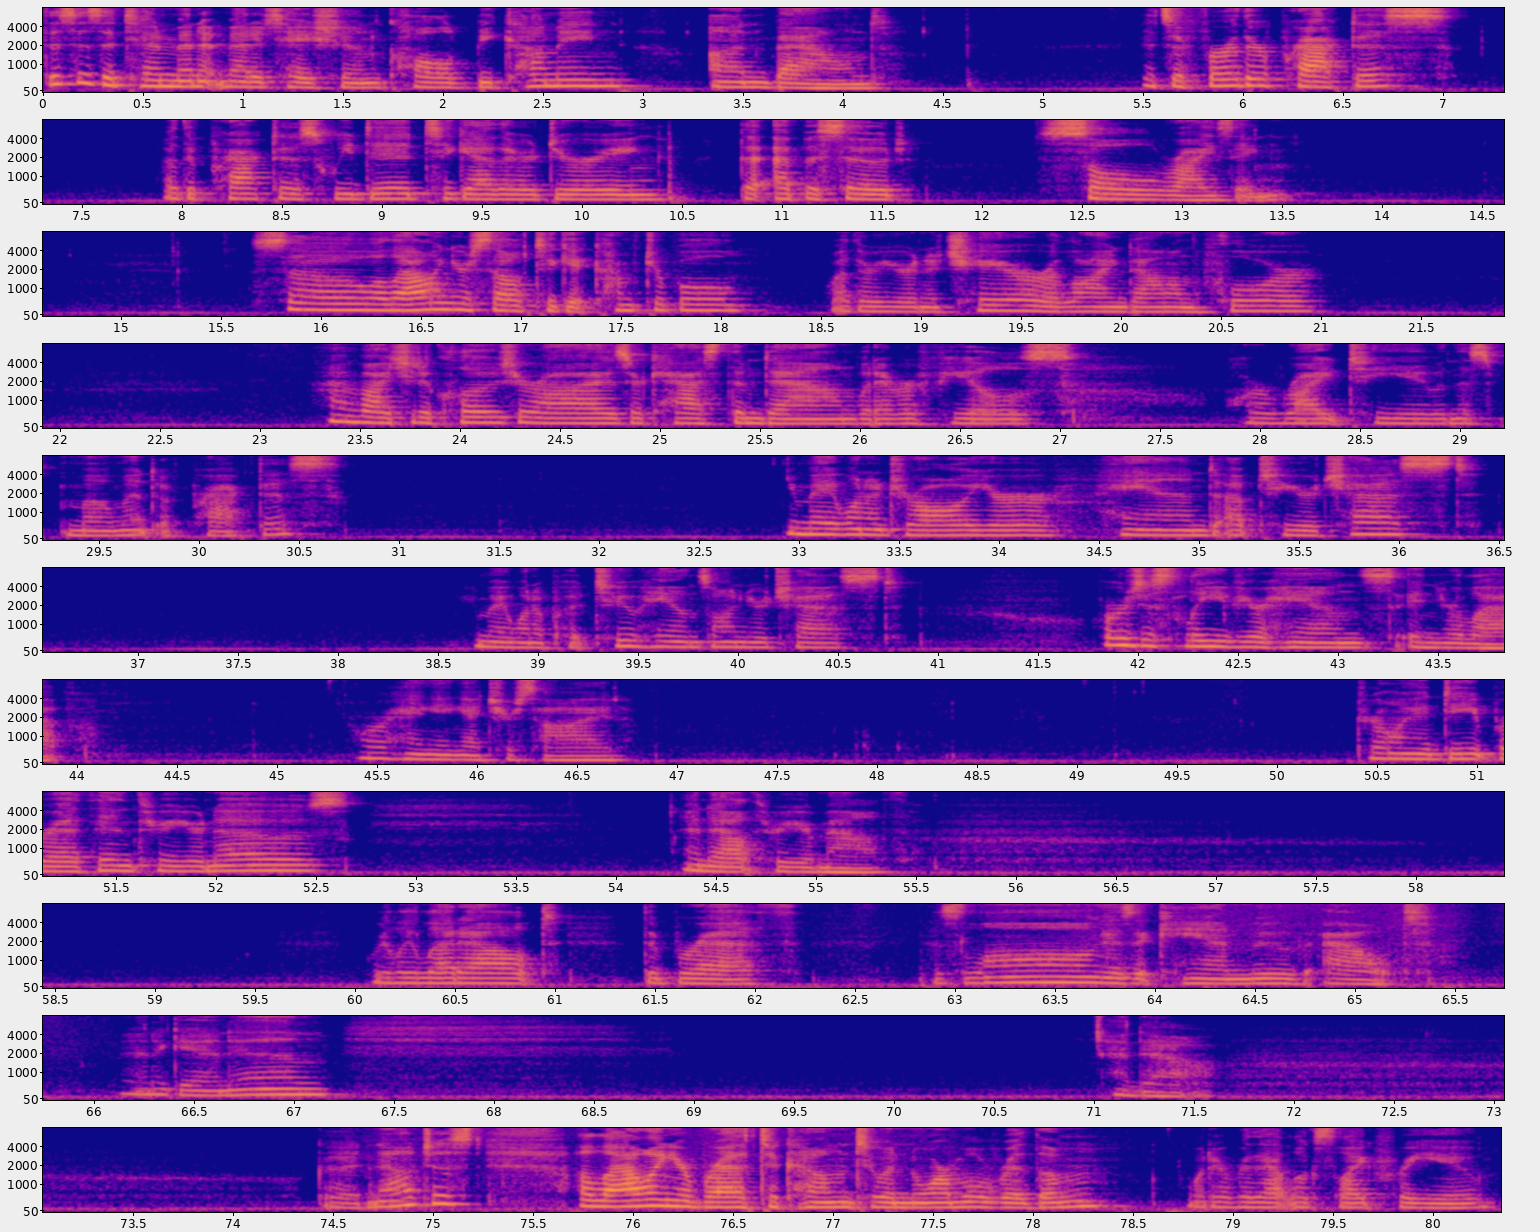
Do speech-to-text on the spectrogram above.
This is a 10 minute meditation called Becoming Unbound. It's a further practice of the practice we did together during the episode Soul Rising. So, allowing yourself to get comfortable, whether you're in a chair or lying down on the floor. I invite you to close your eyes or cast them down, whatever feels or right to you in this moment of practice. You may want to draw your hand up to your chest. You may want to put two hands on your chest, or just leave your hands in your lap or hanging at your side. Drawing a deep breath in through your nose and out through your mouth. Really let out the breath as long as it can move out. And again, in and out. Good. Now just allowing your breath to come to a normal rhythm, whatever that looks like for you.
